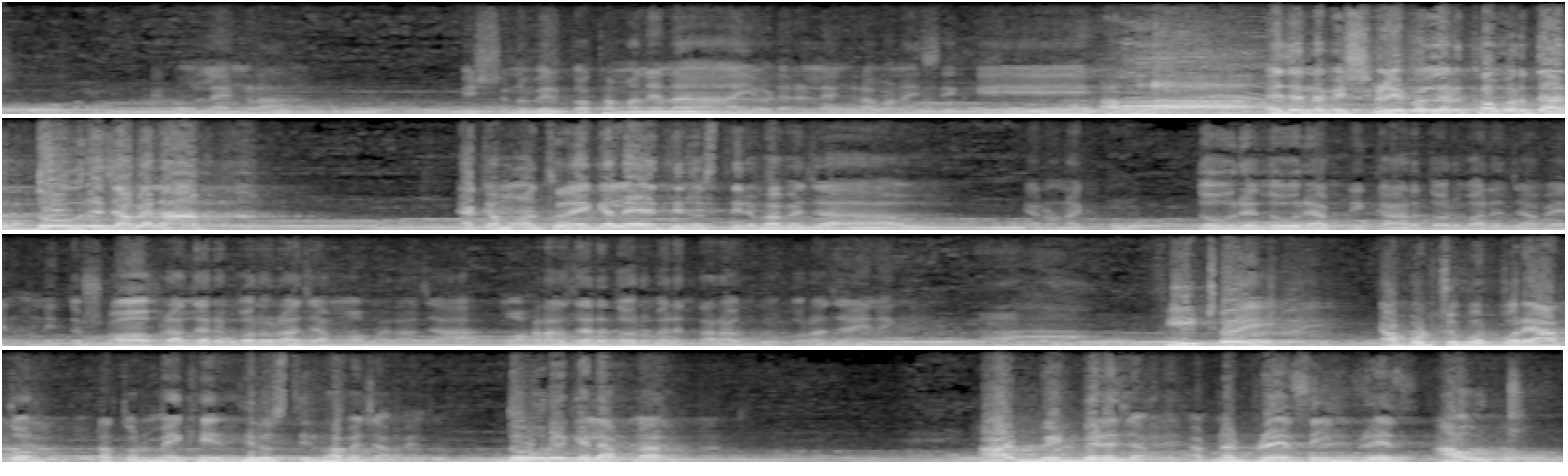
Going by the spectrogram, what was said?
বিশ্বনবীর কথা মানে নাই ওটারে ল্যাংড়া বানাইছে কে? এই জন্য বিশ্বনবী বললেন খবরদার দৌড়ে যাবে না। একামত হয়ে গেলে ধীর স্থির ভাবে যাও। কেননা দৌড়ে দৌড়ে আপনি কার দরবারে যাবেন? উনি তো সব রাজার বড় রাজা মহারাজা। মহারাজার দরবারে তারা তাড়াহুড়ো করা যায় নাকি? ফিট হয়ে কাপড় চোপড় পরে আতর টাতর মেখে ধীরস্থির ভাবে যাবেন। দৌড়ে গেলে আপনার হার্টবিট বেড়ে যাবে। আপনার ব্রেথ ইন ব্রেথ আউট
